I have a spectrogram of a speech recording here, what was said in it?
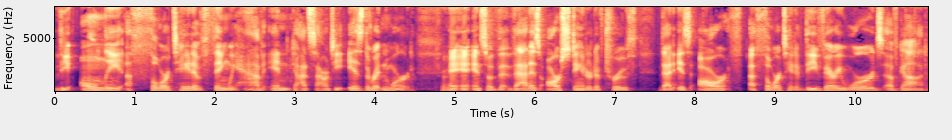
the only authoritative thing we have in God's sovereignty is the written word. Right. And, and, so th- that is our standard of truth. That is our authoritative, the very words of God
